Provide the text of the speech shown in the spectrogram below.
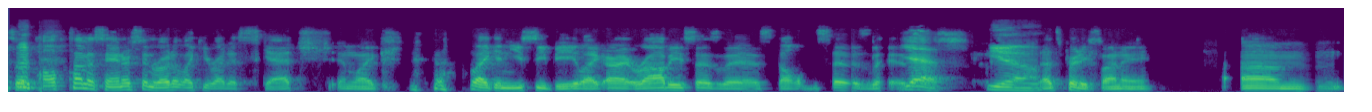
So Paul Thomas Anderson wrote it like you write a sketch in like like in UCB, like, all right, Robbie says this, Dalton says this. Yes. yeah. That's pretty funny. Um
